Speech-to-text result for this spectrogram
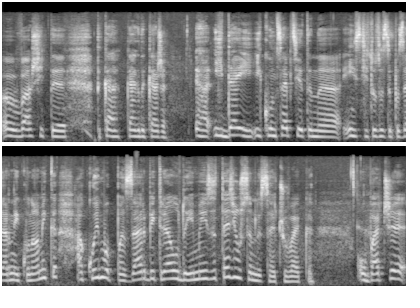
вашите, така, как да кажа, идеи и концепцията на Института за пазарна економика, ако има пазар, би трябвало да има и за тези 80 човека. Обаче,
